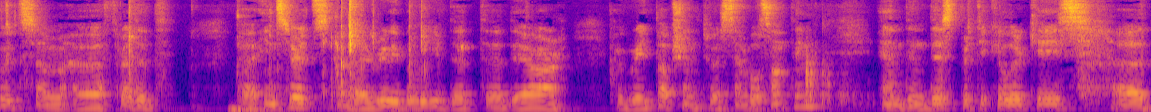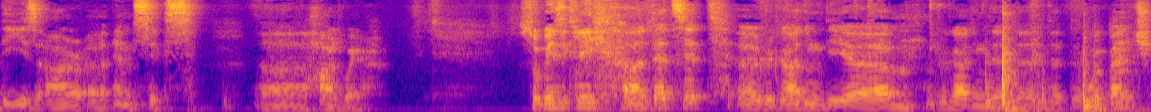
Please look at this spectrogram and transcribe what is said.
put some threaded uh, inserts and I really believe that uh, they are a great option to assemble something and in this particular case uh, these are uh, M6 uh, hardware. So basically uh, that's it regarding the um, regarding the, the, the, the workbench.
